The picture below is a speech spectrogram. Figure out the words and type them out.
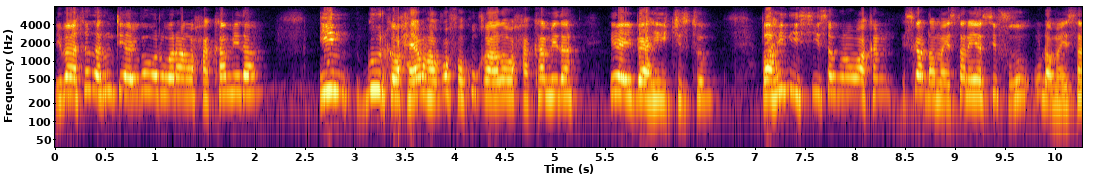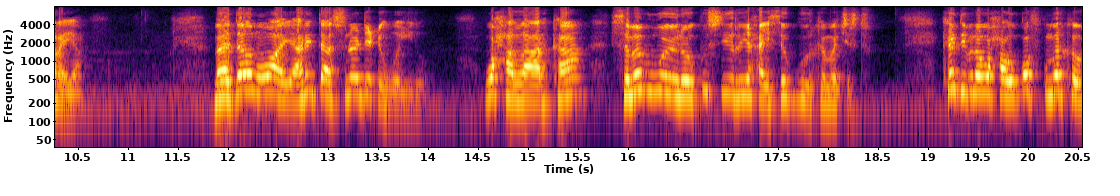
Dhibaatada runtii ay uga warwaraan waxaa ka mid a. In guurka waxyaabaha qofka ku qaada waxaa ka mid a inay baahiyi jirto baahidiisii isaguna waa kan iska dhammaysanaya si fudud u dhammaysanaya maadaama oo ay arrintaasuna dhici weydo waxaa la arkaa sabab weyn oo ku sii riixaysa guurka ma jirto. Kadibna waxa uu qofku marka uu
